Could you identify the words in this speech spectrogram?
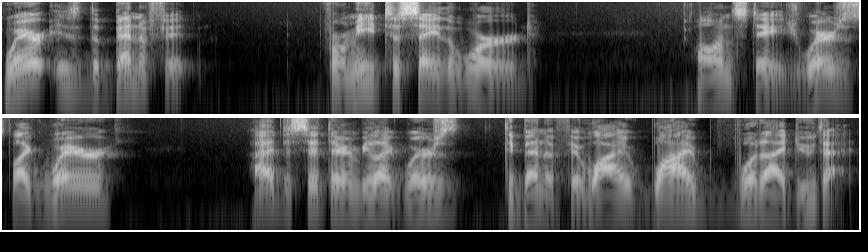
Where is the benefit for me to say the word on stage? Where's like where I had to sit there and be like, where's the benefit? Why why would I do that?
